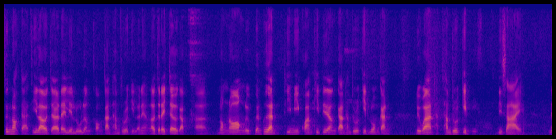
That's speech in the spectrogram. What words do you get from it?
ซึ่งนอกจากที่เราจะได้เรียนรู้เรื่องของการทำธุรกิจแล้วเนี่ยเราจะได้เจอกับน้องๆหรือเพื่อนๆ ที่มีความคิดที่เรื่องการทำธุรกิจร่วมกัน หรือว่าทำธุรกิจดีไซน์ใน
